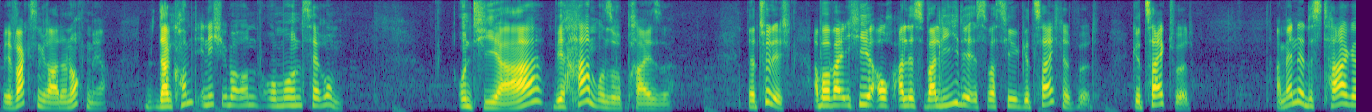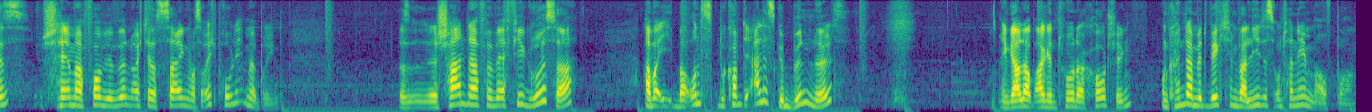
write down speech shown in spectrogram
Wir wachsen gerade noch mehr. Dann kommt ihr nicht über um uns herum. Und ja, wir haben unsere Preise. Natürlich. Aber weil hier auch alles valide ist, was hier gezeichnet wird, gezeigt wird. Am Ende des Tages, stell dir mal vor, wir würden euch das zeigen, was euch Probleme bringt. Das, der Schaden dafür wäre viel größer. Aber bei uns bekommt ihr alles gebündelt, egal ob Agentur oder Coaching, und könnt damit wirklich ein valides Unternehmen aufbauen.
